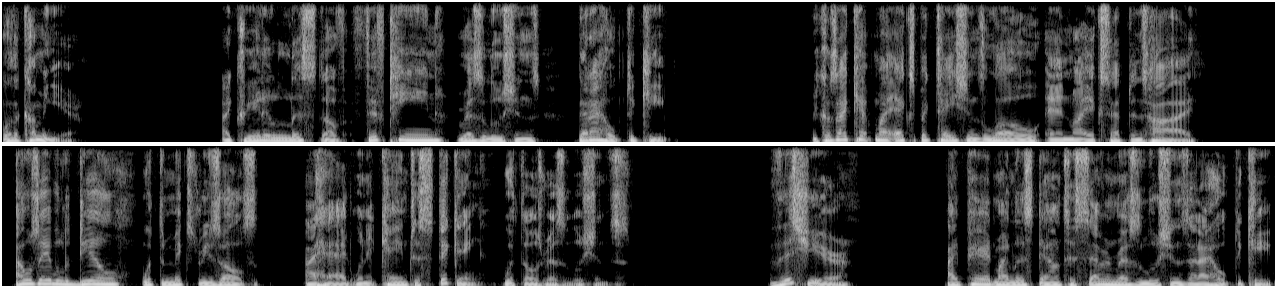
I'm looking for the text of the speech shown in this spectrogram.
or the coming year. I created a list of 15 resolutions that I hope to keep. Because I kept my expectations low and my acceptance high, I was able to deal with the mixed results I had when it came to sticking with those resolutions. This year, I pared my list down to seven resolutions that I hope to keep.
